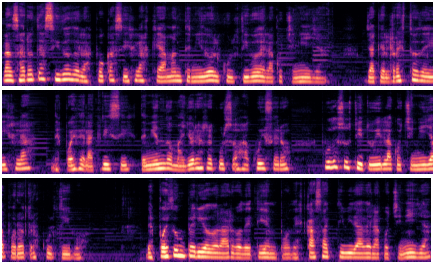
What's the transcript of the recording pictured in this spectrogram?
Lanzarote ha sido de las pocas islas que ha mantenido el cultivo de la cochinilla, ya que el resto de islas, después de la crisis, teniendo mayores recursos acuíferos, pudo sustituir la cochinilla por otros cultivos. Después de un periodo largo de tiempo de escasa actividad de la cochinilla,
